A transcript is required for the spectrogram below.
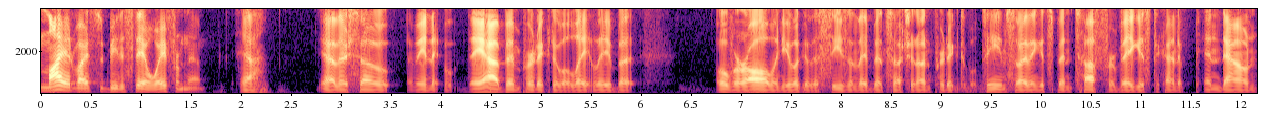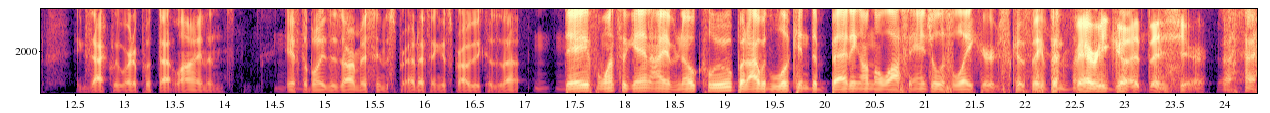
my advice would be to stay away from them. Yeah. Yeah, they're so. I mean, they have been predictable lately, but overall, when you look at the season, they've been such an unpredictable team. So I think it's been tough for Vegas to kind of pin down exactly where to put that line. And if the Blazers are missing the spread, I think it's probably because of that. Mhm. Dave, once again, I have no clue, but I would look into betting on the Los Angeles Lakers because they've been very good this year. I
